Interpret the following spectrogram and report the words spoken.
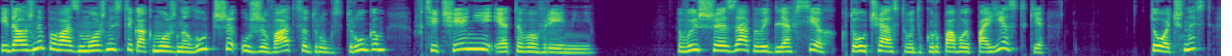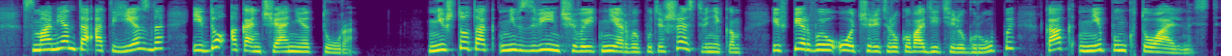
и должны по возможности как можно лучше уживаться друг с другом в течение этого времени. Высшая заповедь для всех, кто участвует в групповой поездке – точность с момента отъезда и до окончания тура. Ничто так не взвинчивает нервы путешественникам и в первую очередь руководителю группы, как непунктуальность.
